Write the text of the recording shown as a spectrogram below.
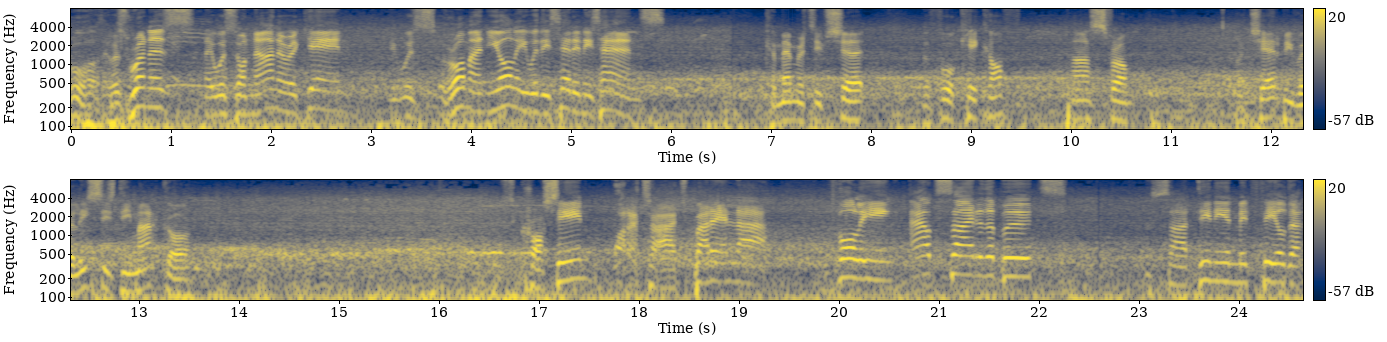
Oh, there was runners. There was Onana again. It was Romagnoli with his head in his hands. Commemorative shirt before kickoff. Pass from Acerbi releases Di Marco. Cross in, what a touch, Barella volleying outside of the boots. The Sardinian midfielder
